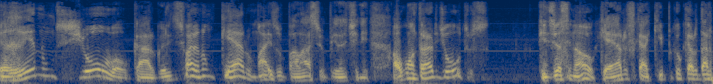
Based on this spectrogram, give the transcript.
renunciou ao cargo. Ele disse: Olha, não quero mais o Palácio Piratini. Ao contrário de outros que dizem assim: Não, eu quero ficar aqui porque eu quero dar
